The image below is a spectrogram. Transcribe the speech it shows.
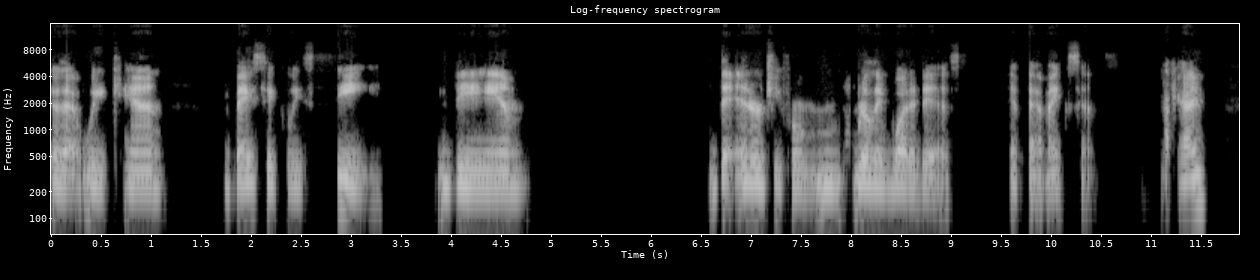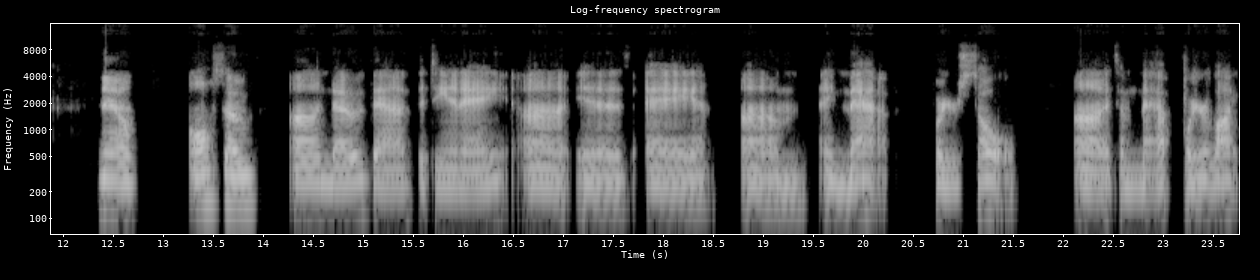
so that we can basically see the um, the energy for really what it is, if that makes sense. Okay. Now, also uh, know that the DNA uh, is a um, a map for your soul. Uh, it's a map for your life.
